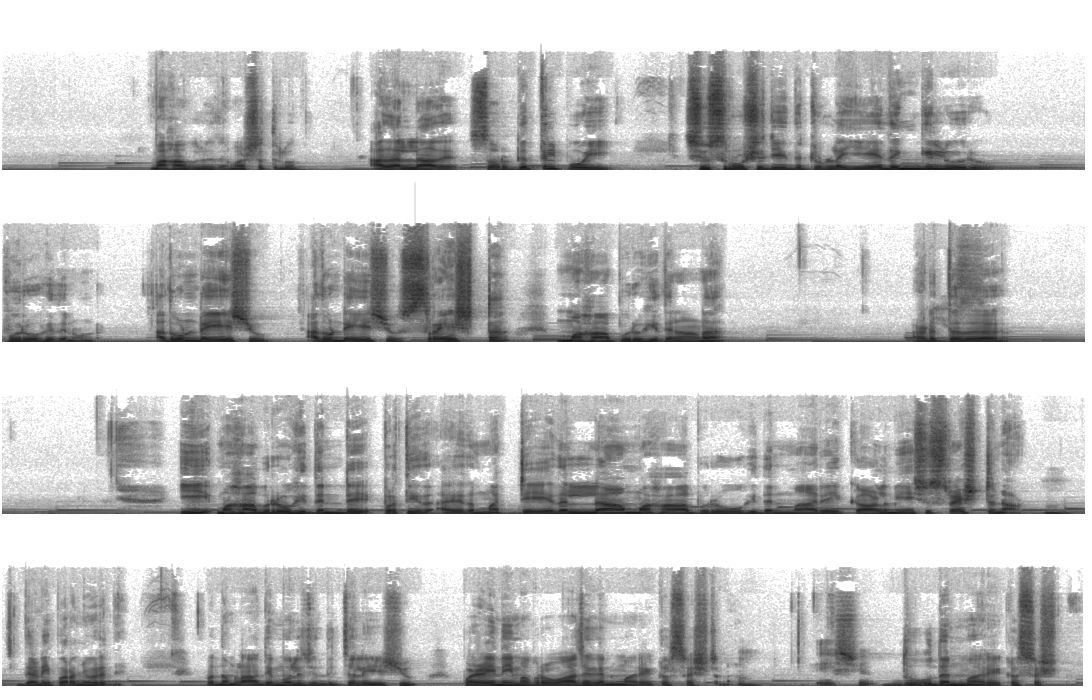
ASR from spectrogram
മഹാപുരോഹിതൻ വർഷത്തിലൊന്ന്. അതല്ലാതെ സ്വർഗത്തിൽ പോയി ശുശ്രൂഷ ചെയ്തിട്ടുള്ള ഏതെങ്കിലും ഒരു പുരോഹിതനുണ്ട്. അതുകൊണ്ട് യേശു അതുകൊണ്ട് യേശു ശ്രേഷ്ഠ മഹാപുരോഹിതനാണ്. അടുത്തത് ഈ മഹാപുരോഹിതന്റെ പ്രത്യേകത അതായത് മറ്റേതെല്ലാം മഹാപുരോഹിതന്മാരെക്കാളും യേശു ശ്രേഷ്ഠനാണ്. ഇതാണ് ഈ പറഞ്ഞു വരുന്നത്. അപ്പം നമ്മൾ ആദ്യം മുതൽ ചിന്തിച്ചാൽ യേശു പഴയ നിയമ പ്രവാചകന്മാരെക്കാൾ ശ്രേഷ്ഠനാണ് യേശു ദൂതന്മാരെക്കാൾ ശ്രേഷ്ഠനാണ്.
